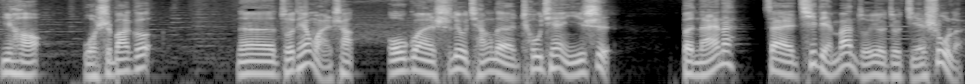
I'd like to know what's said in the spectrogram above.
你好，我是八哥。那昨天晚上欧冠十六强的抽签仪式，本来呢在七点半左右就结束了。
